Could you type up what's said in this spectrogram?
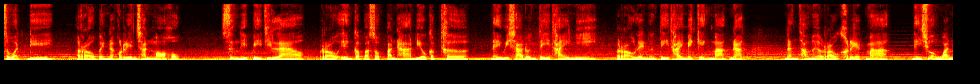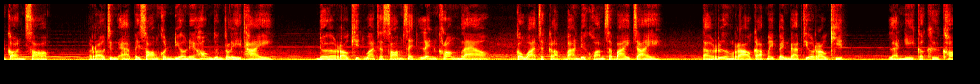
สวัสดี เราเป็นนักเรียนชั้นม .6 ซึ่งในปีที่แล้วเราเองก็ประสบปัญหาเดียวกับเธอ ในวิชาดนตรีไทยนี้ เราเล่นดนตรีไทยไม่เก่งมากนัก นั่นทำให้เราเครียดมาก ในช่วงวันก่อนสอบ เราจึงแอบไปซ้อมคนเดียวในห้องดนตรีไทย โดยเราคิดว่าจะซ้อมเสร็จเล่นคล่องแล้ว ก็ว่าจะกลับบ้านด้วยความสบายใจ แต่เรื่องราวกลับไม่เป็นแบบที่เราคิด และนี่ก็คือข้อ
